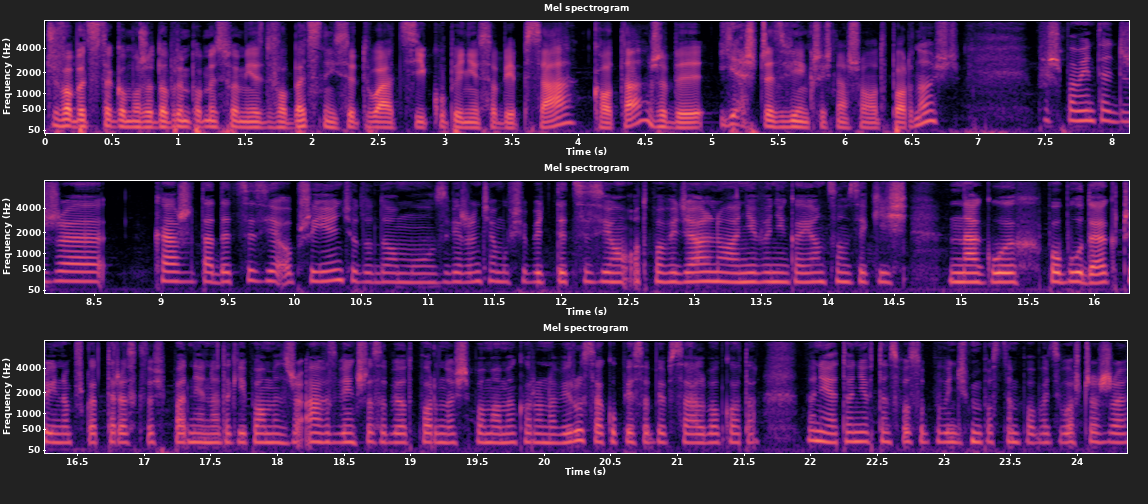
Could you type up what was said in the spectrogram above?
Czy wobec tego może dobrym pomysłem jest w obecnej sytuacji kupienie sobie psa, kota, żeby jeszcze zwiększyć naszą odporność? Proszę pamiętać, że każda decyzja o przyjęciu do domu zwierzęcia musi być decyzją odpowiedzialną, a nie wynikającą z jakichś nagłych pobudek, czyli na przykład teraz ktoś wpadnie na taki pomysł, że ach, zwiększę sobie odporność, bo mamy koronawirusa, kupię sobie psa albo kota. No nie, to nie w ten sposób powinniśmy postępować, zwłaszcza, że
